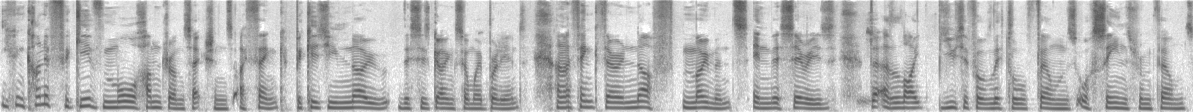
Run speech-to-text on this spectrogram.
you can kind of forgive more humdrum sections, I think, because you know this is going somewhere brilliant. And I think there are enough moments in this series that are like beautiful little films or scenes from films.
